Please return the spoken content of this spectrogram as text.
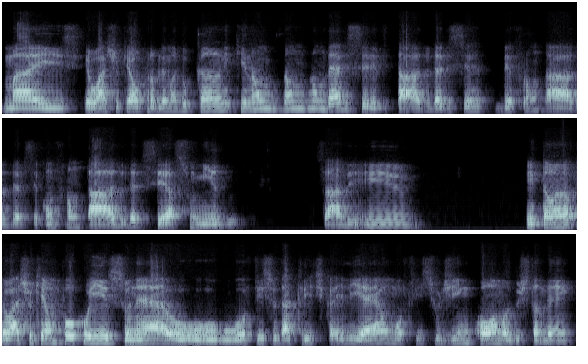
Mas eu acho que é o problema do cânone que não, não, não deve ser evitado, deve ser defrontado, deve ser confrontado, deve ser assumido, sabe? E, então eu, acho que é um pouco isso, né? O, o, o ofício da crítica ele é um ofício de incômodos também,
